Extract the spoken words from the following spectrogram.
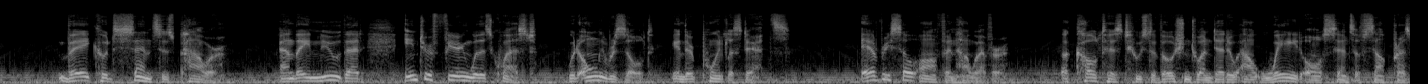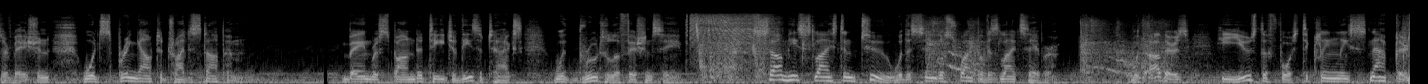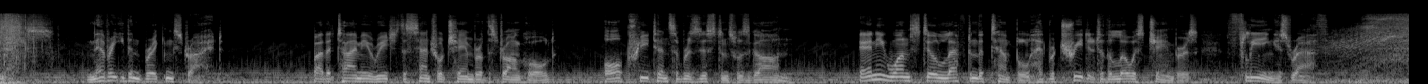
They could sense his power, and they knew that interfering with his quest would only result in their pointless deaths. Every so often, however, a cultist whose devotion to Andeddu outweighed all sense of self-preservation would spring out to try to stop him. Bane responded to each of these attacks with brutal efficiency. Some he sliced in two with a single swipe of his lightsaber. With others, he used the force to cleanly snap their necks, never even breaking stride. By the time he reached the central chamber of the stronghold, all pretense of resistance was gone. Anyone still left in the temple had retreated to the lowest chambers, fleeing his wrath.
